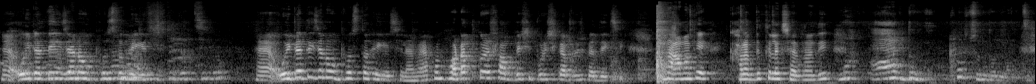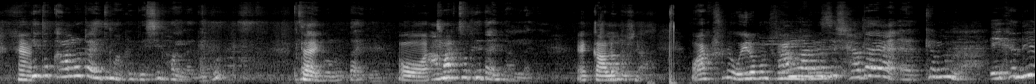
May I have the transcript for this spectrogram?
হ্যাঁ ওইটাতেই যেন অভ্যস্ত হয়ে গেছে। হ্যাঁ ওইটাতেই যেন অভ্যস্ত হয়ে গেছিলাম। এখন হঠাৎ করে সব বেশি পরিষ্কার পরিষ্কার দেখছি। না আমাকে খারাপ দেখতে লাগছে আপনাদি? না একদম খুব সুন্দর লাগছে। হ্যাঁ। কিন্তু কালোটাই তোমাকে বেশি ভালো লাগে তাই? তাই? ও আচ্ছা। আমার চোখে তাই ভালো লাগে। কালো ও আসলে ওই রকম কালো যে সাদা কেমন? এইখান দিয়ে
